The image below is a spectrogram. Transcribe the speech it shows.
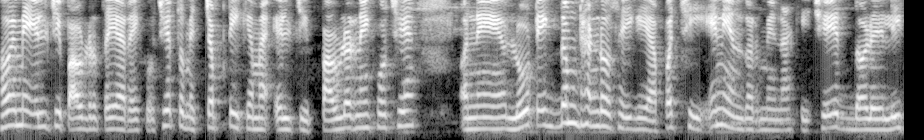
હવે મેં એલચી પાવડર તૈયાર રાખ્યો છે, તો મેં ચપટી કે એમાં એલચી પાવડર નાખ્યો છે અને લોટ એકદમ ઠંડો થઈ ગયા. પછી એની અંદર મેં નાખી છે દળેલી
